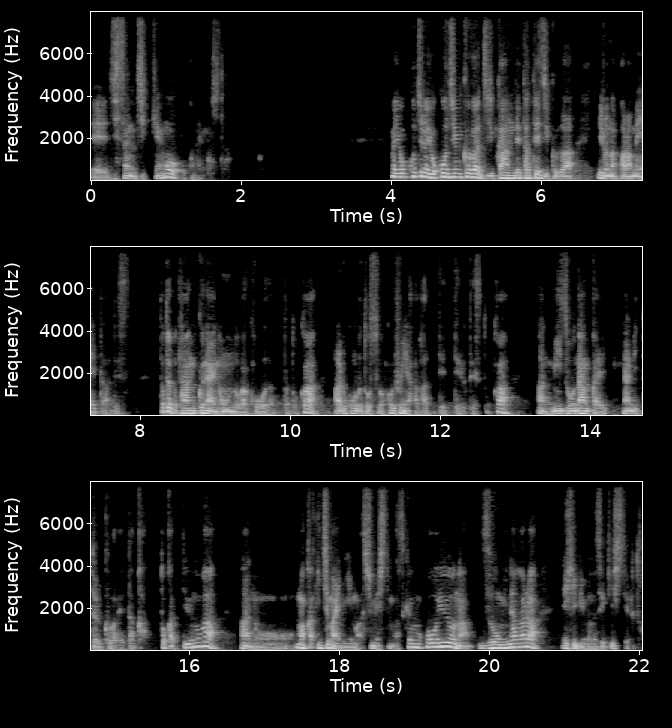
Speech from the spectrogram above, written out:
えー、実際の実験を行いました。まあ、よこちら横軸が時間で縦軸がいろんなパラメーターです。例えばタンク内の温度がこうだったとか、アルコール度数はこういうふうに上がっていってるですとか、あの水を何回何リットル加えたかとかっていうのが、あのまあ、1枚に今示してますけども、こういうような図を見ながら、日々分析していると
